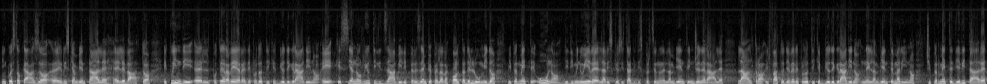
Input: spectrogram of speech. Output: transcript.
in questo caso eh, il rischio ambientale è elevato e quindi eh, il poter avere dei prodotti che biodegradino e che siano riutilizzabili, per esempio per la raccolta dell'umido, mi permette uno di diminuire la rischiosità di dispersione nell'ambiente in generale, l'altro il fatto di avere prodotti che biodegradino nell'ambiente marino ci permette di evitare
